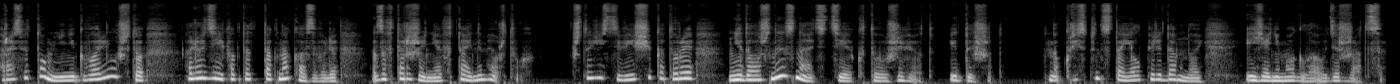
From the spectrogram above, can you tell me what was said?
Разве Том мне не говорил, что людей когда-то так наказывали за вторжение в тайны мертвых? Что есть вещи, которые не должны знать те, кто живет и дышит? Но Криспин стоял передо мной, и я не могла удержаться.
